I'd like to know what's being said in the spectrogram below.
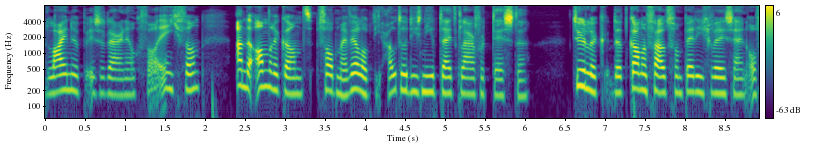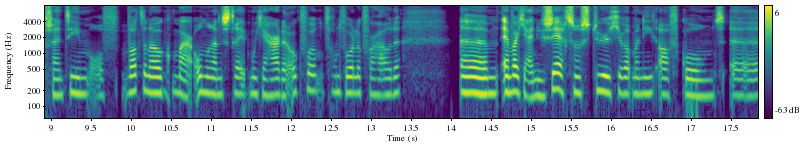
Line-up is er daar in elk geval eentje van. Aan de andere kant valt mij wel op, die auto die is niet op tijd klaar voor testen. Tuurlijk, dat kan een fout van Paddy geweest zijn of zijn team of wat dan ook. Maar onderaan de streep moet je haar er ook voor, verantwoordelijk voor houden. Ehm, en wat jij nu zegt, zo'n stuurtje wat maar niet afkomt. eh,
